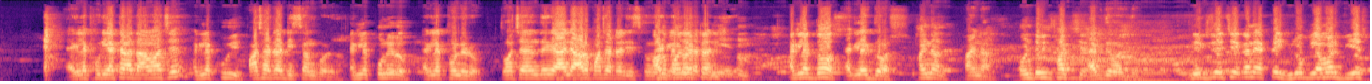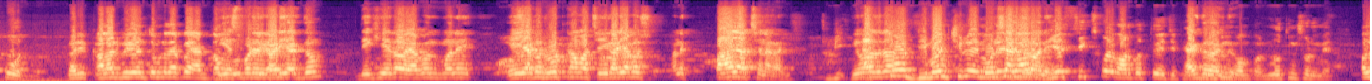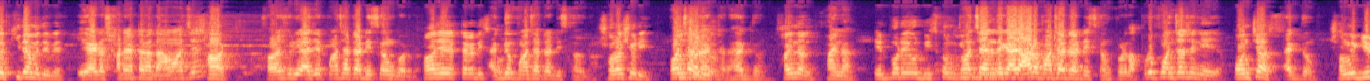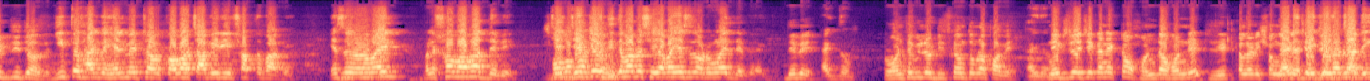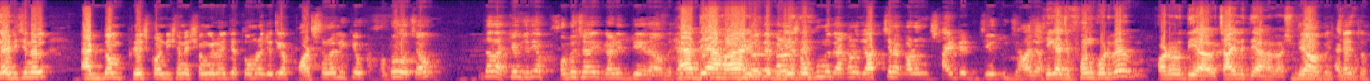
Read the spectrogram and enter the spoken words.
এক লাখ কুড়ি হাজার টাকা দাম আছে। এক লাখ কুড়ি। পাঁচ হাজার ডিসকাউন্ট করে দাও এক লাখ পনেরো। এক লাখ পনেরো। তোমার চ্যানেল থেকে আলে আরও পাঁচ হাজার ডিসকাউন্ট আরও পাঁচ হাজার discount। এক লাখ দশ। এক লাখ দশ। ফাইনাল ফাইনাল অন টেবিল থাকছে। একদম একদম। নেক্সট রয়েছে এখানে একটা হিরো গ্ল্যামার বিএস ফোর গাড়ির কালার ভেরিয়েন্ট তোমরা দেখো একদম বিএস ফোরের গাড়ি একদম। দেখিয়ে দাও এখন মানে এই এখন রোড কামাচ্ছে এই গাড়ি এখন মানে পাওয়া যাচ্ছে না গাড়ি। বিমানটা ডিমান্ড ছিল এই মডেলটা বিএস সিক্স করে বার করতে হয়েছে একদম, নতুন একদম। কোম্পানি নতুন শোরুমে বলো কি দামে দেবে? এই গাড়িটা ষাট হাজার টাকা দাম আছে। সরাসরি আজ ডিসকাউন্ট করে দাও পাঁচ হাজার টাকা ডিসকাউন্ট একদম সরাসরি? টাকা একদম। ফাইনাল ফাইনাল এরপরে ও ডিসকাউন্ট থেকে আরও পাঁচ হাজার টাকা ডিসকাউন্ট করে দাও। পুরো নিয়ে যাও। একদম। সঙ্গে গিফট দিতে হবে। গিফট তো থাকবে হেলমেট কভার চাবি রিং সব তো পাবে। এসে অটোমোবাইল মানে সব অফার দেবে। যে- যে কেউ দিতে পারবে সেই আবার এসে অটোমোবাইল দেবে একদম। দেবে? একদম। ওয়ান টেবিলেও ডিসকাউন্ট তোমরা পাবে। নেক্সট রয়েছে এখানে একটা হন্ডা হন্ড্রেড রেড কালারের সঙ্গে রয়েছে দেখিয়ে দাও চারদিকে। অ্যাডিশনাল একদম ফ্রেশ কন্ডিশনের সঙ্গে রয়েছে। তোমরা যদি পার্সোনালি কেউ ফটো চাও দাদা কেউ যদি ফটো চাই গাড়ি দিয়ে দেওয়া হবে। হ্যাঁ দেয়া হয় ভিডিওতে সম্পূর্ণ দেখানো যাচ্ছে না কারণ সাইডের যেহেতু জাহাজ আছে ঠিক আছে ফোন করবে ফটো দেওয়া হবে চাইলে দেওয়া হবে দেওয়া হবে তাই তো?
